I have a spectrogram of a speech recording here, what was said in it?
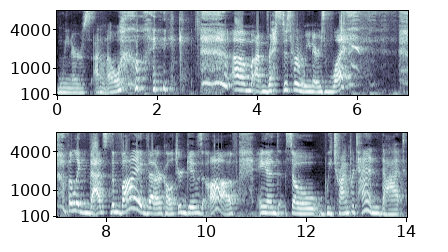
wieners. I don't know. like, um, rest is for wieners. What? but like that's the vibe that our culture gives off. And so we try and pretend that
